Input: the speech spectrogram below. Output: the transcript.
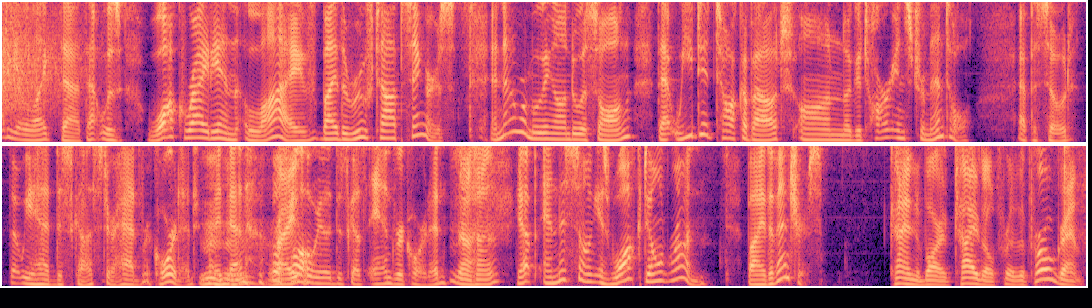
How do you like that? That was Walk Right In live by the Rooftop Singers. And now we're moving on to a song that we did talk about on the guitar instrumental episode that we had discussed or had recorded, right, Ben? right. oh, we had discussed and recorded. Uh huh. Yep. And this song is Walk Don't Run by The Ventures. Kind of our title for the program.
